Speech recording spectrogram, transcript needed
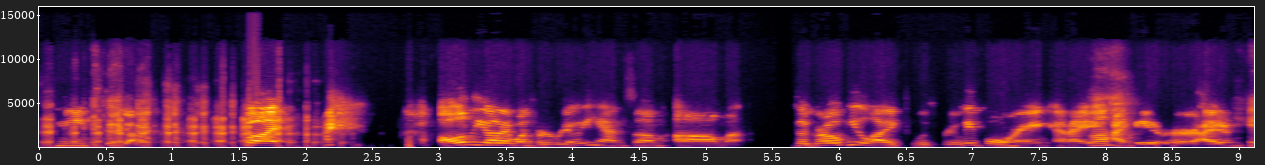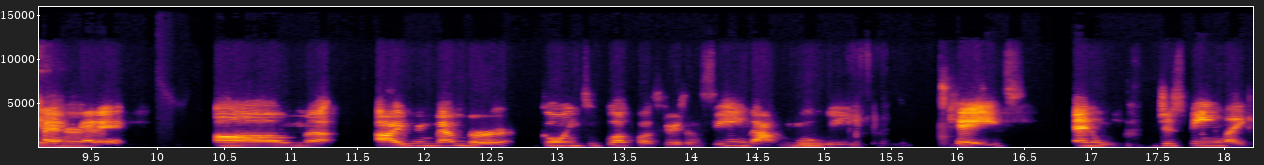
needs to go. But all the other ones were really handsome. Um, the girl he liked was really boring, and I I hated her. I didn't, Hated I didn't her. get it. Um, I remember going to Blockbusters and seeing that movie case and just being like,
